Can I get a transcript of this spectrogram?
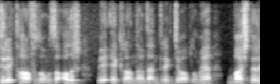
direkt hafızamıza alır ve ekranlardan direkt cevaplamaya başlarız.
